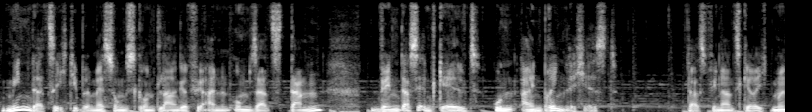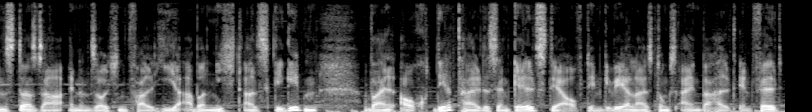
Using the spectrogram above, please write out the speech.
mindert sich die Bemessungsgrundlage für einen Umsatz dann, wenn das Entgelt uneinbringlich ist. Das Finanzgericht Münster sah einen solchen Fall hier aber nicht als gegeben, weil auch der Teil des Entgelts, der auf den Gewährleistungseinbehalt entfällt,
